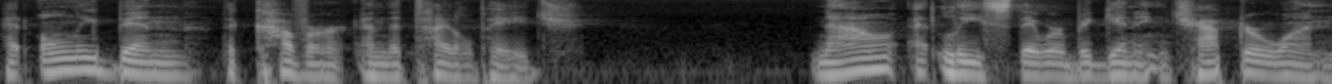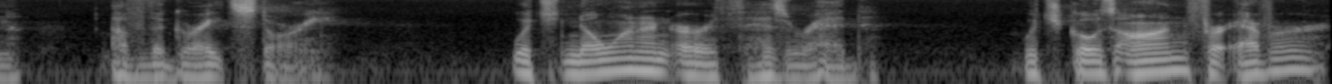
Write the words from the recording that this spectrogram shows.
had only been the cover and the title page. Now, at least, they were beginning chapter one of the great story, which no one on earth has read, which goes on forever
